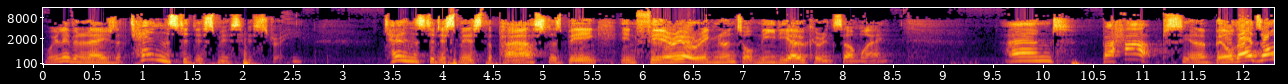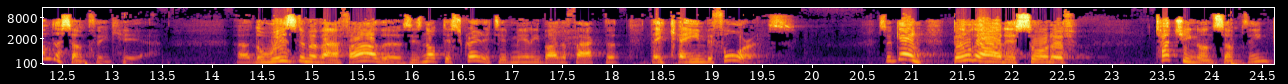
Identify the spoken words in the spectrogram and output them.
We live in an age that tends to dismiss history, tends to dismiss the past as being inferior or ignorant or mediocre in some way. And perhaps, you know, Bildad's onto something here. Uh, the wisdom of our fathers is not discredited merely by the fact that they came before us. So again, Bildad is sort of touching on something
